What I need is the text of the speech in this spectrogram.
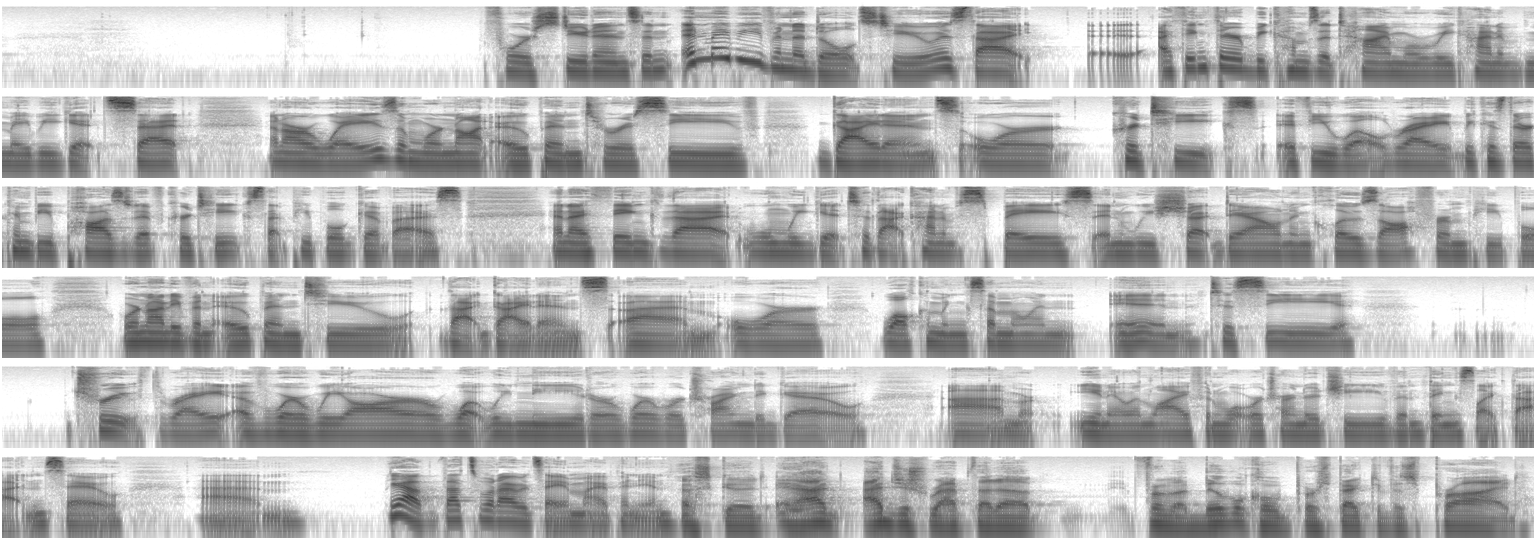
for students and, and maybe even adults too is that uh, I think there becomes a time where we kind of maybe get set in our ways and we're not open to receive guidance or critiques, if you will, right? Because there can be positive critiques that people give us. And I think that when we get to that kind of space and we shut down and close off from people, we're not even open to that guidance um, or welcoming someone in to see truth, right, of where we are or what we need or where we're trying to go, um, you know, in life and what we're trying to achieve and things like that. And so, um, yeah, that's what I would say in my opinion. That's good. And I I just wrap that up from a biblical perspective as pride,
